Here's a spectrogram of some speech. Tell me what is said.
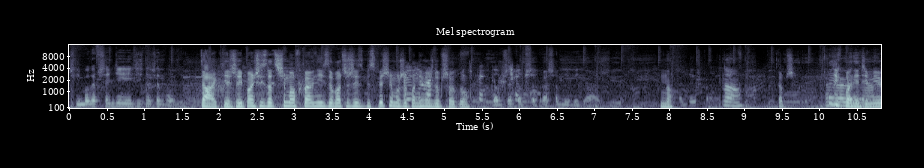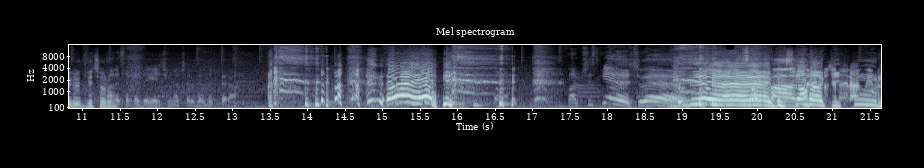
Czyli mogę wszędzie jeździć na czerwonym. Tak, jeżeli pan się zatrzyma w pełni i zobaczy, że jest bezpiecznie, może pan jechać do przodu. Dobrze, to przepraszam, nie wiedziałem. No. Będę już pamiętał. No. Dobrze. Niech pan jedzie, miłego wieczoru. Ale sobie będę jeździł na czerwonych teraz. Ej, ej! Pan przyspieszył, ej! No nie, Co pan? takich, kur...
